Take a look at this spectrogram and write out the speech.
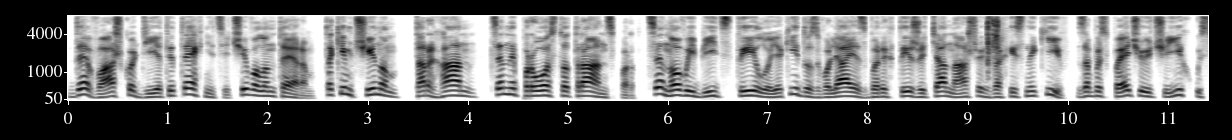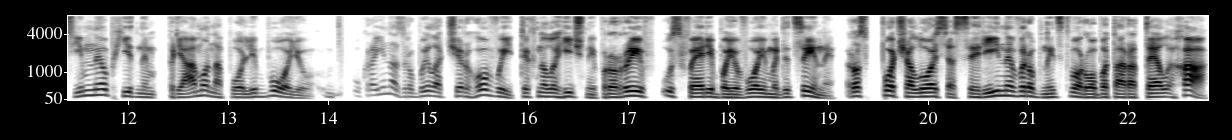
де важко діяти техніці чи волонтерам. Таким чином, тарган це не просто транспорт, це новий бій стилу, який дозволяє зберегти життя наших захисників, забезпечуючи їх усім необхідним прямо на полі бою. Україна зробила черговий технологічний прорив у сфері бойової медицини. Розпочалося серійне виробництво робота Рател Х.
